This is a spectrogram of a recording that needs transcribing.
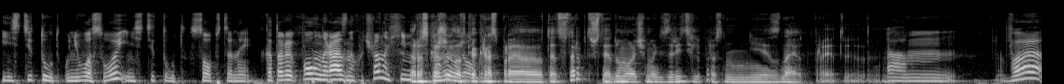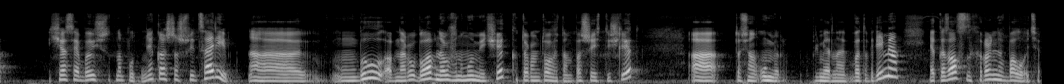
институт. У него свой институт собственный, который полон разных ученых, химиков. Расскажи вот как раз про вот эту историю, потому что я думаю, очень многие зрители просто не знают про это. Um, в Сейчас я боюсь что-то напутать. Мне кажется, в Швейцарии э, был обнаружен, была обнаружена мумия человека, которому тоже там по 6 тысяч лет, э, то есть он умер примерно в это время, и оказался захоронен в болоте.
